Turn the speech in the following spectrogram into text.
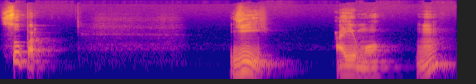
Супер. Їй, а йому. М?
